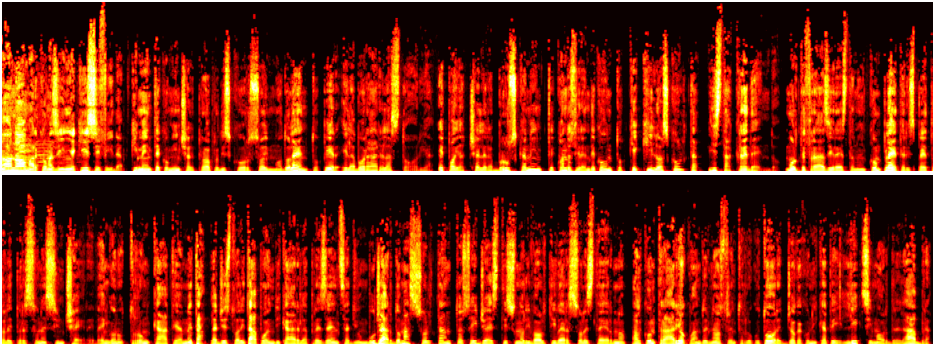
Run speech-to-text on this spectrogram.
No, no, Marco Masini, e chi si fida? Chi mente comincia il proprio discorso in modo lento per elaborare la storia e poi accelera bruscamente quando si rende conto che chi lo ascolta gli sta credendo. Molte frasi restano incomplete rispetto alle persone sincere, vengono troncate a metà. La gestualità può indicare la presenza di un bugiardo, ma soltanto se i gesti sono rivolti verso l'esterno. Al contrario, quando il nostro interlocutore gioca con i capelli, si morde le labbra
